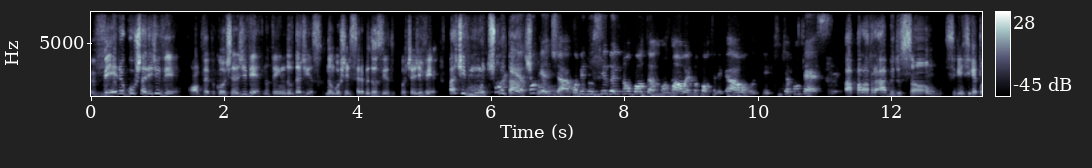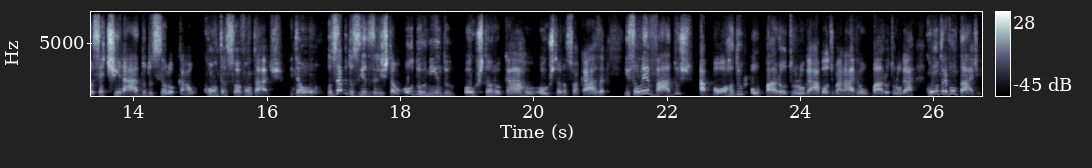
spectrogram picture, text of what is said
Ver, eu gostaria de ver. Óbvio, eu gostaria de ver, não tenho dúvida disso. Não gostaria de ser abduzido, gostaria de ver. Mas tive muitos Por contatos. Por quê, com... Tiago? O abduzido ele não volta normal, ele não volta legal? O que, que acontece? A palavra abdução significa que você é tirado do seu local contra a sua vontade. Então, os abduzidos eles estão ou dormindo, ou estão no carro, ou estão na sua casa, e são levados a bordo ou para outro lugar, a bordo de uma nave ou para outro lugar, contra a vontade.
